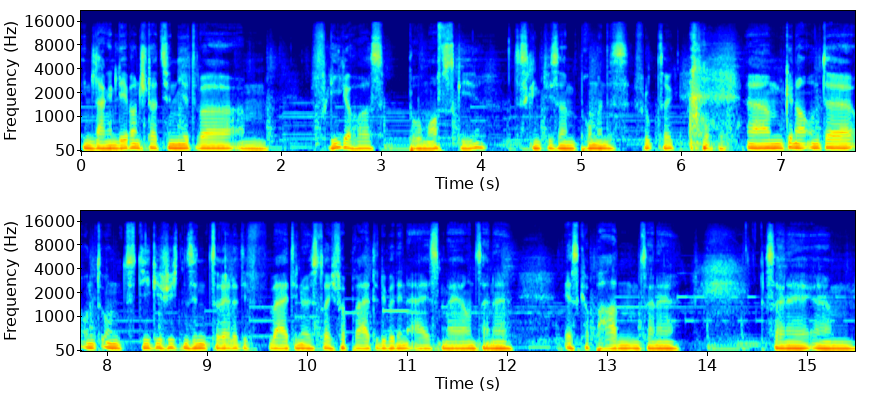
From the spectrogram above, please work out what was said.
in Langenlebern stationiert war am Fliegerhorst Bromowski. Das klingt wie so ein brummendes Flugzeug. ähm, genau, und, äh, und, und die Geschichten sind relativ weit in Österreich verbreitet über den Eismeier und seine Eskapaden und seine, seine ähm,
